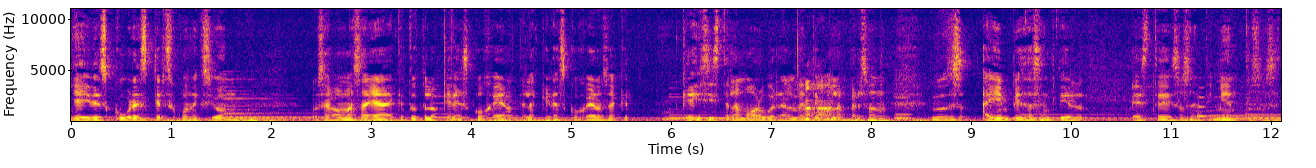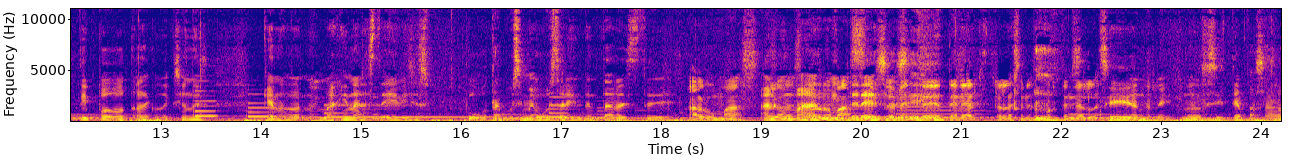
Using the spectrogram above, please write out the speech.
y ahí descubres que su conexión, o sea, va más allá de que tú te lo querías coger o te la querías coger, o sea, que, que hiciste el amor, güey, realmente Ajá. con la persona. Entonces ahí empiezas a sentir este, esos sentimientos o ese tipo de otras de conexiones que no, no imaginaste y dices, puta, pues sí me gustaría intentar este... Algo más. Algo ¿sabes? más, No me nomás interesa, Simplemente sí. tener relaciones por tenerlas. Sí, ándale, no sé si te ha pasado.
